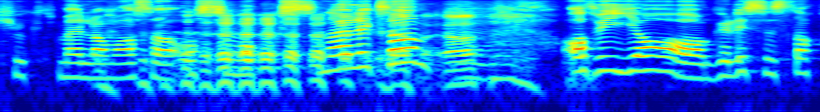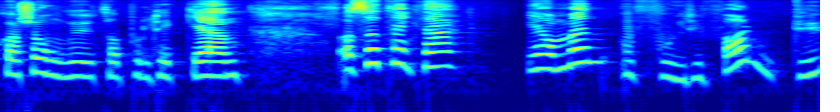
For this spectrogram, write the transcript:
tjukt mellom altså, oss voksne, liksom. At vi jager disse stakkars unge ut av politikken. Og så tenkte jeg, ja, men hvor var du?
